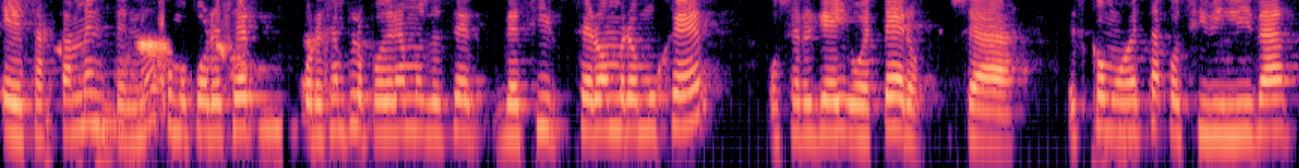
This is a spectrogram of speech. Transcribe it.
exactamente, ¿no? Como por ser, por ejemplo, podríamos decir, decir ser hombre o mujer, o ser gay o hetero, o sea, es como esta posibilidad,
